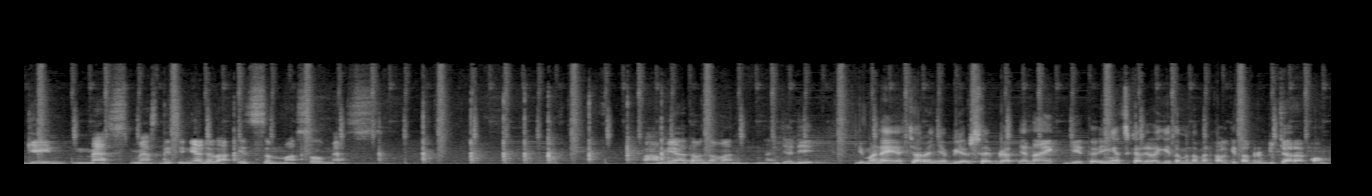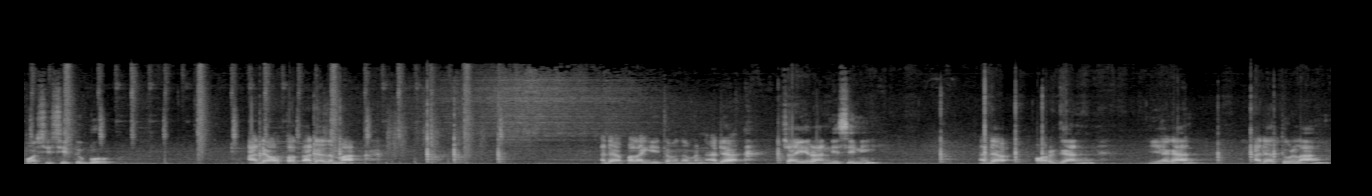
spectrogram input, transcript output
gain mass. Mass di sini adalah it's a muscle mass. Paham ya teman-teman? Nah jadi gimana ya caranya biar saya beratnya naik gitu. Ingat sekali lagi teman-teman kalau kita berbicara komposisi tubuh, ada otot, ada lemak, ada apa lagi teman-teman? Ada cairan di sini, ada organ, ya kan? Ada tulang.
